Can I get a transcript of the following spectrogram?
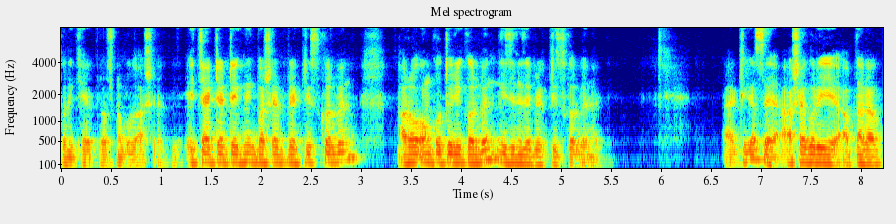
পরীক্ষায় প্রশ্নগুলো আসে আর কি। এই চারটা টেকনিক বাসায় প্র্যাকটিস করবেন, আরও অঙ্ক তৈরি করবেন, নিজে নিজে প্র্যাকটিস করবেন আর। ঠিক আছে? আশা করি আপনারা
